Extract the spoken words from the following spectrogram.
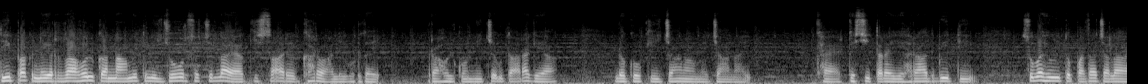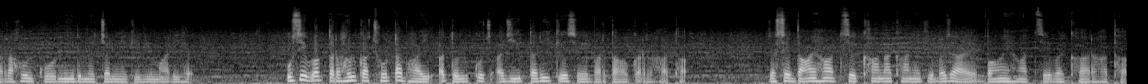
दीपक ने राहुल का नाम इतनी ज़ोर से चिल्लाया कि सारे घर वाले उठ गए। राहुल को नीचे उतारा गया, लोगों की जानों में जान आई। खैर, किसी तरह यह रात बीती। सुबह हुई तो पता चला राहुल को नींद में चलने की बीमारी है। उसी वक्त राहुल का छोटा भाई अतुल कुछ अजीब तरीके से बर्ताव कर रहा था। जैसे दाएँ हाथ से खाना खाने के बजाय बाएँ हाथ से वह खा रहा था।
